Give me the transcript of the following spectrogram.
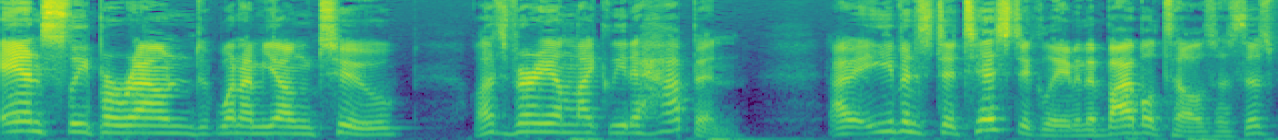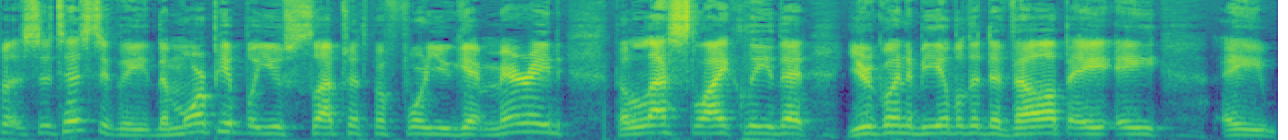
and sleep around when I'm young too, well, that's very unlikely to happen. I mean, even statistically, I mean, the Bible tells us this, but statistically, the more people you've slept with before you get married, the less likely that you're going to be able to develop a, a, a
